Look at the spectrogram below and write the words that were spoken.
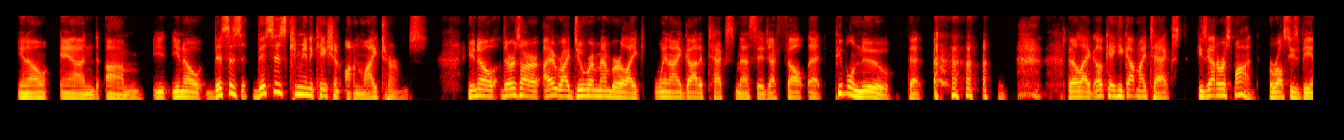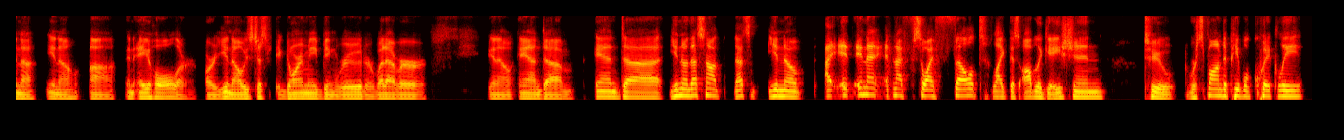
you know, and um, you, you know, this is this is communication on my terms. You know, there's our I, I do remember like when I got a text message, I felt that people knew that they're like, okay, he got my text. He's got to respond, or else he's being a, you know, uh, an a hole, or or you know, he's just ignoring me, being rude, or whatever, or, you know, and um, and uh, you know, that's not that's you know, I it, and I and I so I felt like this obligation to respond to people quickly,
